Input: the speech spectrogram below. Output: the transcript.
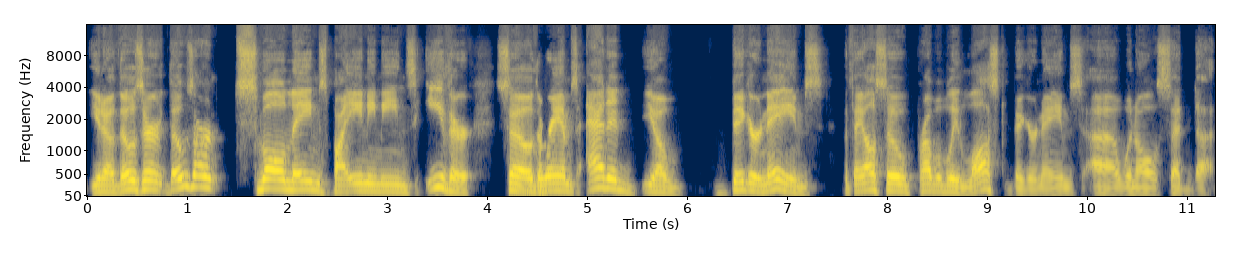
you know, those are those aren't small names by any means either. So mm-hmm. the Rams added, you know, bigger names, but they also probably lost bigger names uh, when all is said and done.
